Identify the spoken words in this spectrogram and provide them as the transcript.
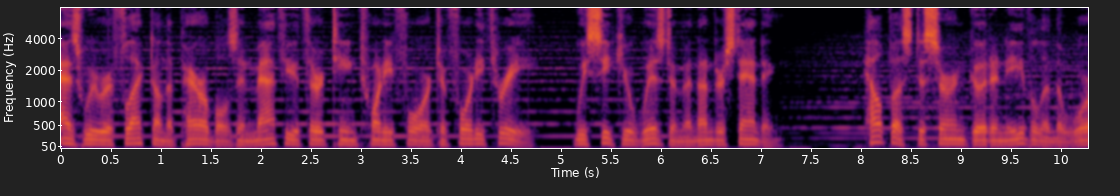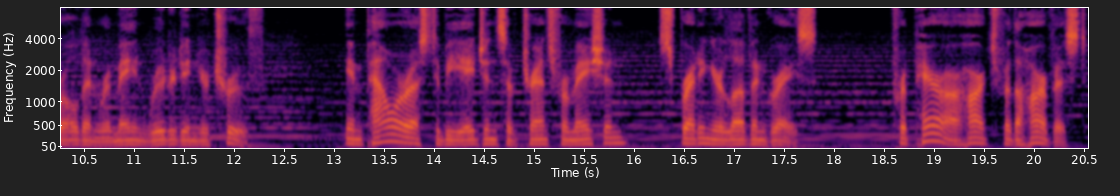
as we reflect on the parables in Matthew 13 24 to 43, we seek your wisdom and understanding. Help us discern good and evil in the world and remain rooted in your truth. Empower us to be agents of transformation, spreading your love and grace. Prepare our hearts for the harvest,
